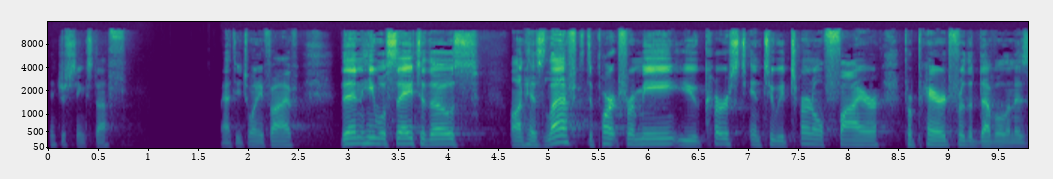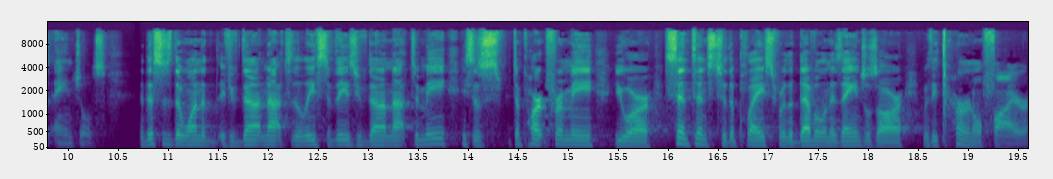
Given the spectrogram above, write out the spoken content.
Interesting stuff. Matthew 25. Then he will say to those on his left, Depart from me, you cursed, into eternal fire prepared for the devil and his angels. And this is the one, if you've done it not to the least of these, you've done it not to me. He says, Depart from me, you are sentenced to the place where the devil and his angels are with eternal fire.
